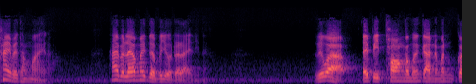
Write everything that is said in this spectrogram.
ให้ไปทำไมล่ะ ให้ไปแล้วไม่เกิดประโยชน์อะไรนี่นะ หรือว่าไอ้ปิดทองก็เหมือนกันมันก็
